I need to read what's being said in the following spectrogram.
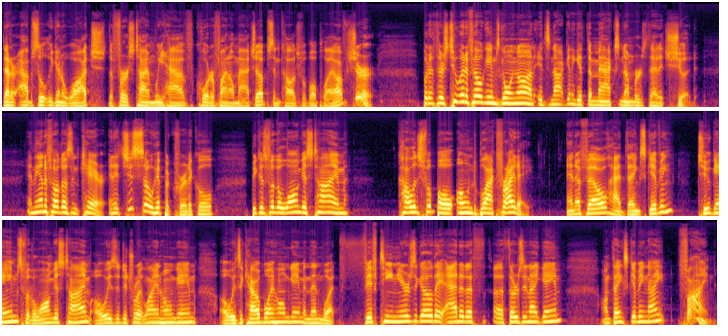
that are absolutely going to watch the first time we have quarterfinal matchups in college football playoff. Sure. But if there's two NFL games going on, it's not going to get the max numbers that it should. And the NFL doesn't care. And it's just so hypocritical because for the longest time, college football owned Black Friday. NFL had Thanksgiving, two games for the longest time, always a Detroit Lion home game, always a Cowboy home game. And then what, 15 years ago, they added a, th- a Thursday night game on Thanksgiving night? Fine.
